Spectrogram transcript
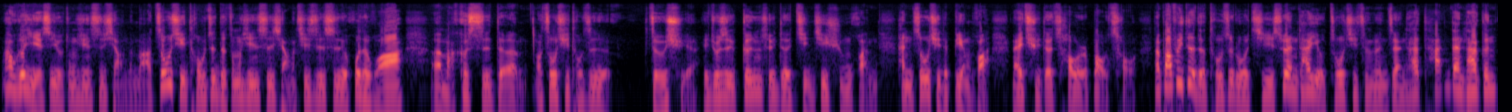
阿哥也是有中心思想的嘛。周期投资的中心思想其实是霍德华呃马克思的啊周期投资。哲学，也就是跟随着景气循环和周期的变化来取得超额报酬。那巴菲特的投资逻辑虽然他有周期成分在，他他但他跟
